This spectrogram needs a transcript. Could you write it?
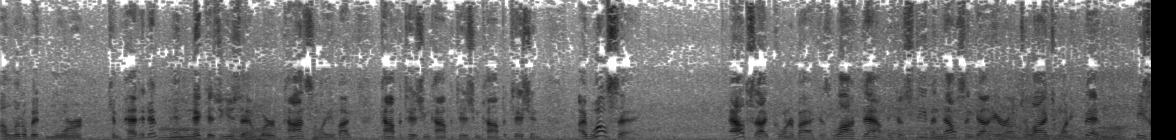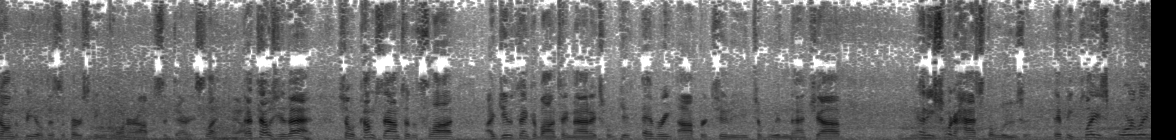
a little bit more competitive. And Nick has used that word constantly about competition, competition, competition. I will say outside cornerback is locked down because Steven Nelson got here on July 25th. He's on the field as the first team corner opposite Darius Slay. Yeah. That tells you that. So it comes down to the slot. I do think Avonte Maddox will get every opportunity to win that job, and he sort of has to lose it. If he plays poorly,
